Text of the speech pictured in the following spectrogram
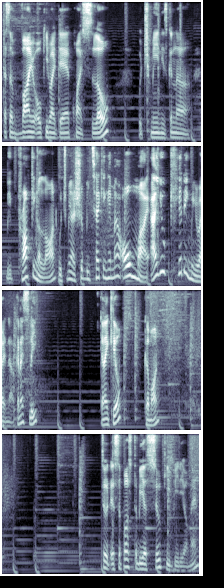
That's a Vile Oki right there, quite slow, which means he's gonna be procking a lot, which means I should be taking him out. Oh my, are you kidding me right now? Can I sleep? Can I kill? Come on. Dude, it's supposed to be a Suiki video, man.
